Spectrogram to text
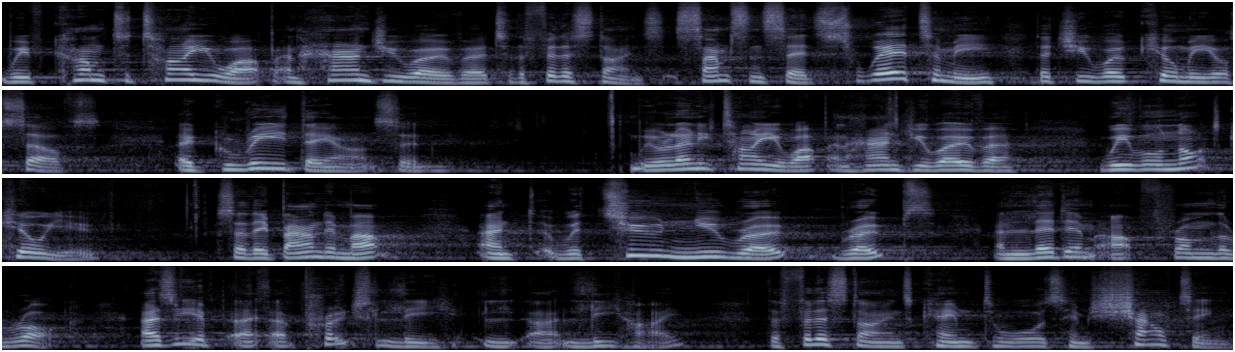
We've come to tie you up and hand you over to the Philistines. Samson said, Swear to me that you won't kill me yourselves. Agreed, they answered. We will only tie you up and hand you over. We will not kill you. So they bound him up and with two new rope, ropes and led him up from the rock. As he uh, approached uh, Lehi, the Philistines came towards him shouting.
